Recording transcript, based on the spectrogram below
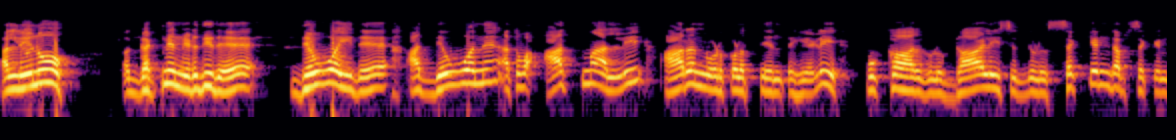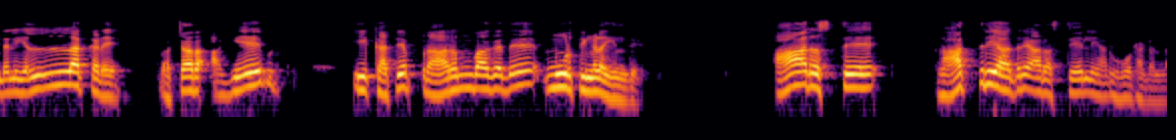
ಅಲ್ಲೇನೋ ಘಟನೆ ನಡೆದಿದೆ, ದೆವ್ವ ಇದೆ. ಆ ದೆವ್ವನೇ ಅಥವಾ ಆತ್ಮ ಅಲ್ಲಿ ಆರನ್ನು ನೋಡ್ಕೊಳ್ಳುತ್ತೆ ಅಂತ ಹೇಳಿ ಪುಕ್ಕಾರುಗಳು ಗಾಳಿ ಸಿದ್ದುಳು ಸೆಕೆಂಡ್ ಆಫ್ ಸೆಕೆಂಡಲ್ಲಿ ಎಲ್ಲ ಕಡೆ ಪ್ರಚಾರ ಆಗೇ ಬಿಡ್ತು. ಈ ಕತೆ ಪ್ರಾರಂಭ ಆಗದೆ ಮೂರು ತಿಂಗಳ ಹಿಂದೆ. ಆ ರಸ್ತೆ ರಾತ್ರಿ ಆದರೆ ಆ ರಸ್ತೆಯಲ್ಲಿ ಯಾರು ಓಡಾಡಲ್ಲ.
